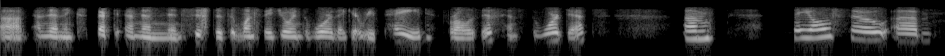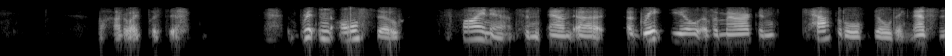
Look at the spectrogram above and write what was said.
uh, and then expect and then insisted that once they joined the war, they get repaid for all of this, hence the war debts. Um, they also, um, well, how do I put this? Britain also financed and, and uh, a great deal of American capital building. That's to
